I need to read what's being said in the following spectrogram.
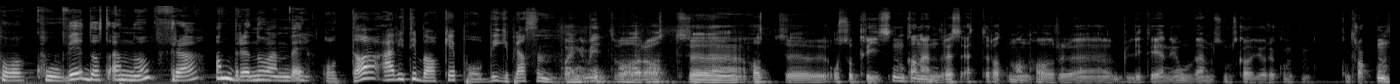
på covid.no fra 2.11. Og da er vi tilbake på byggeplassen. Poenget mitt var at, eh, at, eh, også prisen kan endres etter at man har eh, blitt enige om hvem som skal gjøre kontrakten.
